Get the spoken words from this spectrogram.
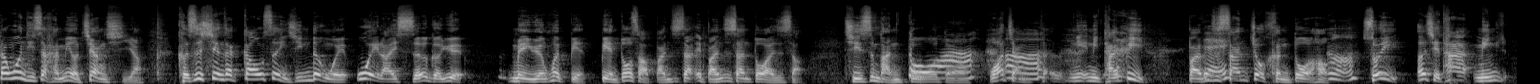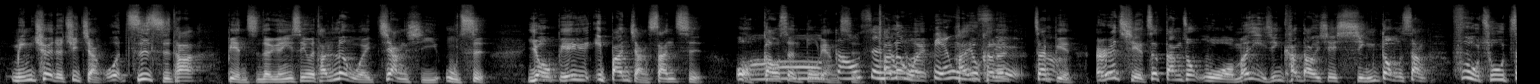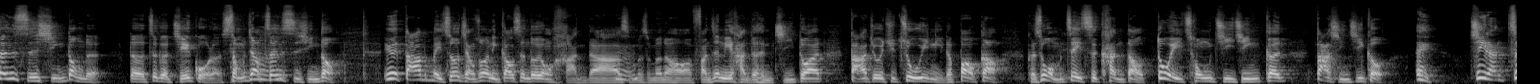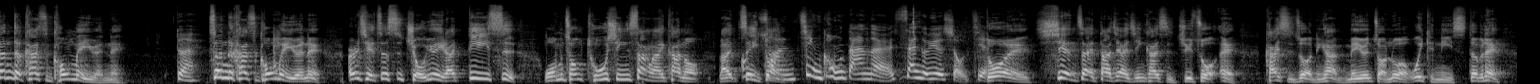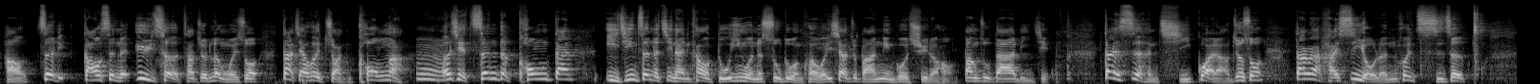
但问题是还没有降息啊！可是现在高盛已经认为未来十二个月美元会贬贬多少？百分之三？哎，百分之三多还是少？其实蛮多的。我要讲你你台币 百分之三就很多了哈。所以而且他明明确的去讲，我支持它贬值的原因是因为他认为降息五次有别于一般讲三次。哦，高盛多两次，他认为还有可能再贬，而且这当中我们已经看到一些行动上。付出真实行动的的这个结果了。什么叫真实行动？因为大家每次都讲说你高盛都用喊的啊，什么什么的哈，反正你喊的很极端，大家就会去注意你的报告。可是我们这一次看到对冲基金跟大型机构，哎，既然真的开始空美元呢？对，真的开始空美元呢，而且这是九月以来第一次。我们从图形上来看哦，来这一段净空单呢，三个月首见。对，现在大家已经开始去做，哎。开始做，你看美元转弱，weakness，对不对？好，这里高盛的预测，他就认为说大家会转空啊，嗯，而且真的空单已经真的进来。你看我读英文的速度很快，我一下就把它念过去了哈，帮助大家理解。但是很奇怪啊，就是说，当然还是有人会持着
